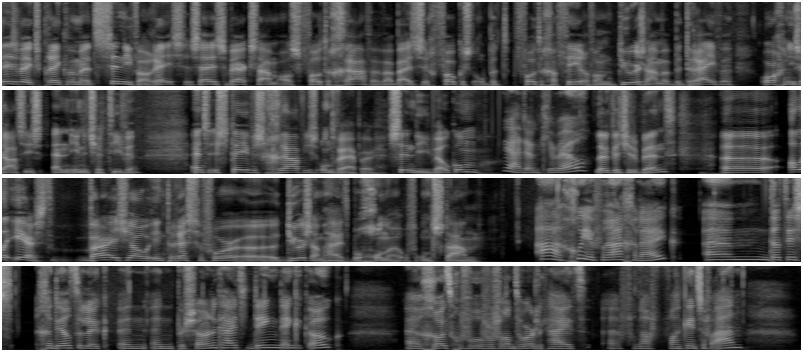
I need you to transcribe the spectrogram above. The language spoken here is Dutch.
Deze week spreken we met Cindy van Rees. Zij is werkzaam als fotografe, waarbij ze zich focust op het fotograferen van duurzame bedrijven, organisaties en initiatieven. En ze is tevens grafisch ontwerper. Cindy, welkom. Ja, dankjewel. Leuk dat je er bent. Uh, allereerst, waar is jouw interesse voor uh, duurzaamheid begonnen of ontstaan? Ah, goede vraag gelijk. Um, dat is gedeeltelijk een, een persoonlijkheidsding, denk ik ook. Een groot gevoel voor verantwoordelijkheid uh, vanaf van kinds af aan.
